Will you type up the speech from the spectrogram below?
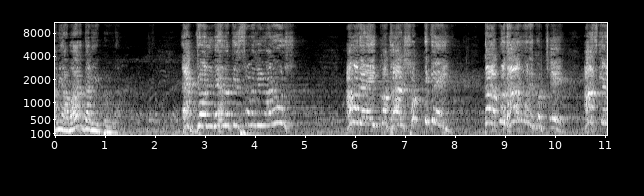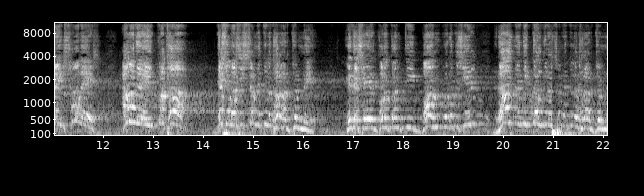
আমি আবার দাঁড়িয়ে পড়লাম। একজন মেহনতি শ্রমজীবী মানুষ আমাদের এই কথার শক্তিকেই তারা প্রধান মনে করছে। আজকের এই সমাবেশ আমাদের এই কথা দেশবাসীর সামনে তুলে ধরার জন্য এদেশের গণতান্ত্রিক, বাম, প্রগতিশীল রাজনৈতিক দলগুলোর সামনে তুলে ধরার জন্য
